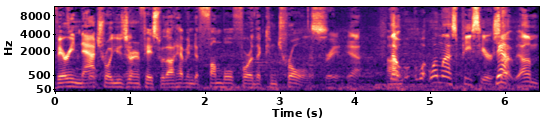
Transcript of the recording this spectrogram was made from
very natural user interface without having to fumble for the controls. Great, yeah. Now, Um, w- one last piece here. So, Yeah. um,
